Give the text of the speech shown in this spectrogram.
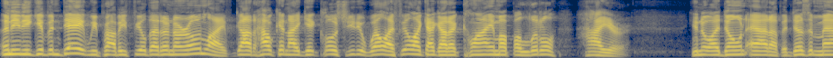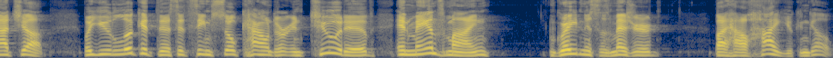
And any given day, we probably feel that in our own life. God, how can I get closer to you? Well, I feel like I got to climb up a little higher. You know, I don't add up, it doesn't match up. But you look at this, it seems so counterintuitive. In man's mind, greatness is measured by how high you can go.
